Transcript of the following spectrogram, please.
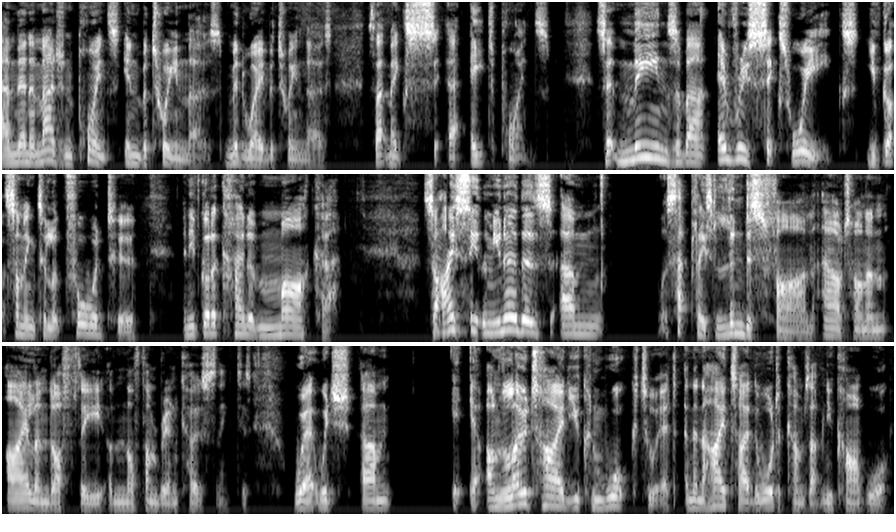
And then imagine points in between those, midway between those. So that makes uh, eight points. So it means about every six weeks, you've got something to look forward to and you've got a kind of marker. So I see them, you know, there's, um, what's that place, Lindisfarne, out on an island off the Northumbrian coast, I think it is, where, which, um, it, on low tide you can walk to it and then high tide the water comes up and you can't walk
